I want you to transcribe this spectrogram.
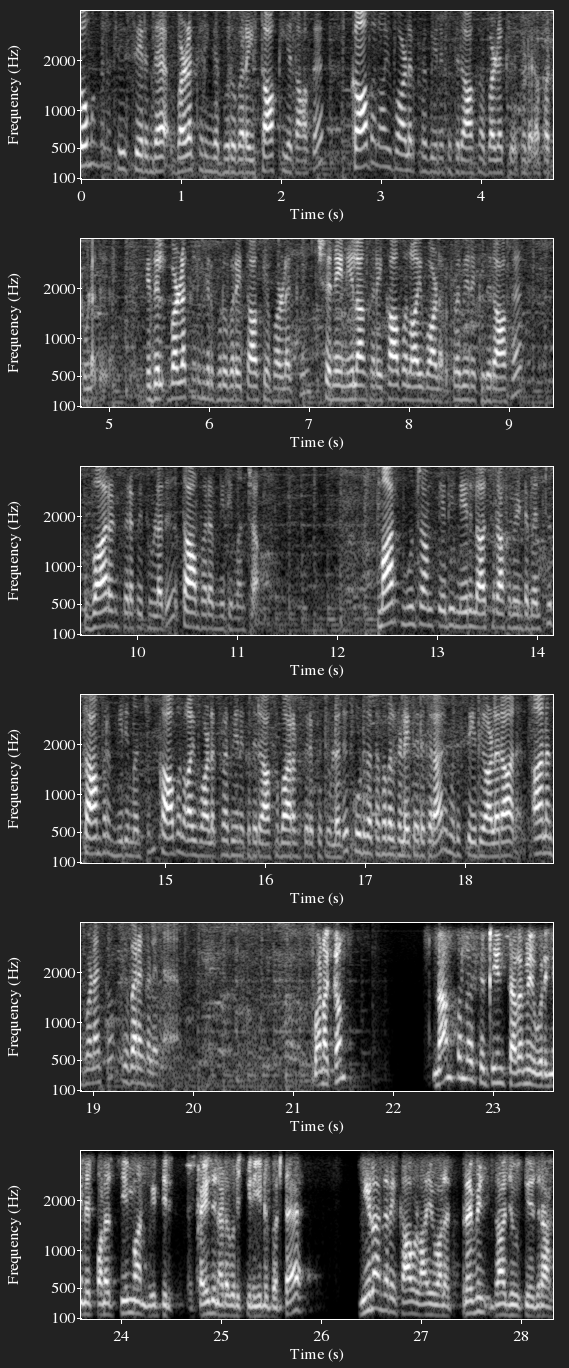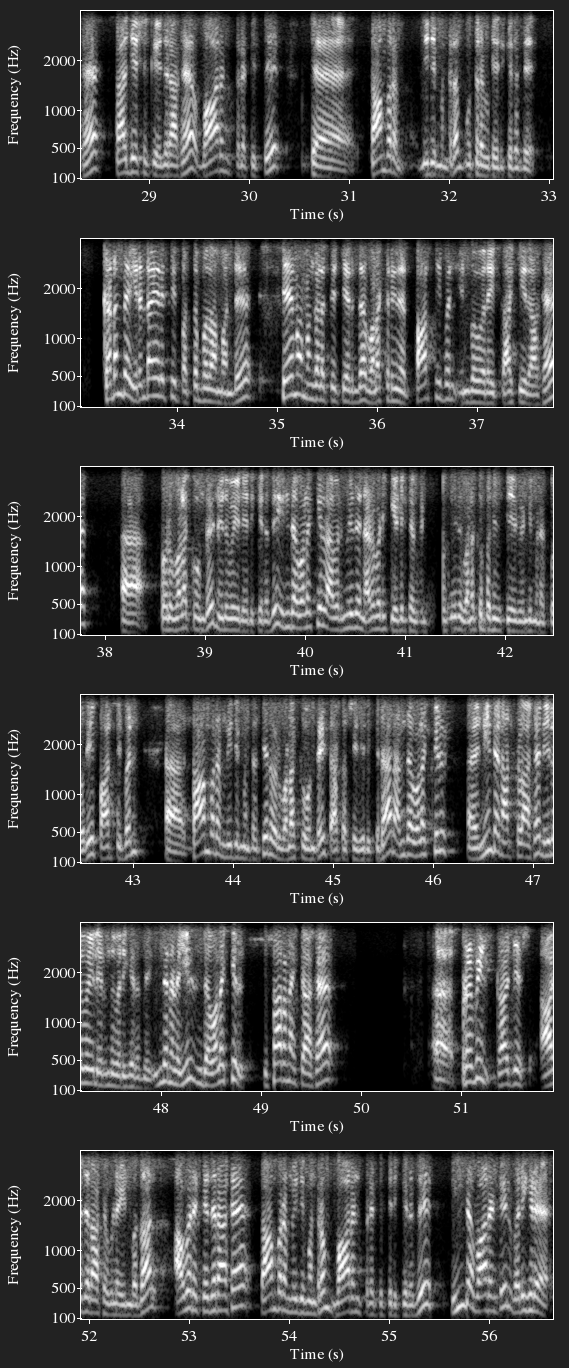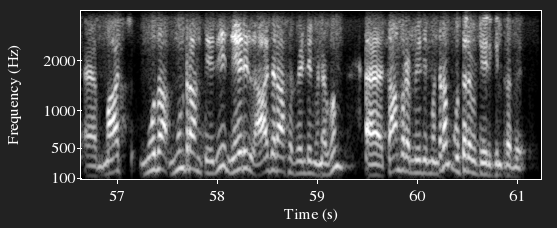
சோமங்கலத்தை சேர்ந்த வழக்கறிஞர் ஒருவரை தாக்கியதாக காவல் ஆய்வாளர் பிரவீனுக்கு எதிராக வழக்கு தொடரப்பட்டுள்ளது. இதில் வழக்கறிஞர் ஒருவரை தாக்கிய வழக்கு சென்னை நீலாங்கரை காவல் ஆய்வாளர் பிரவீனுக்கு எதிராக வாரண்ட் பிறப்பித்துள்ளது தாம்பரம் நீதிமன்றம். மார்ச் மூன்றாம் தேதி நேரில் ஆஜராக வேண்டும் என்று தாம்பரம் நீதிமன்றம் காவல் ஆய்வாளர் பிரவீனுக்கு எதிராக வாரண்ட் பிறப்பித்துள்ளது. கூடுதல் தகவல்களை தருகிறார் எமது செய்தியாளர் ஆனந்த் ஆனந்த். வணக்கம். விவரங்கள் என்ன? வணக்கம். நாம் தமிழர் கட்சியின் தலைமை ஒருங்கிணைப்பாளர் சீமான் வீட்டில் கைது நடவடிக்கையில் ஈடுபட்ட நீலாங்கரை காவல் ஆய்வாளர் பிரவீன் ராஜுவுக்கு எதிராக ராஜேஷுக்கு எதிராக வாரண்ட் பிறப்பித்து தாம்பரம் நீதிமன்றம் உத்தரவிட்டிருக்கிறது. கடந்த இரண்டாயிரத்தி பத்தொன்பதாம் ஆண்டு சேமமங்கலத்தைச் சேர்ந்த வழக்கறிஞர் பார்த்திபன் என்பவரை தாக்கியதாக அஹ், ஒரு வழக்கு ஒன்று நிலுவையில் இருக்கிறது. இந்த வழக்கில் அவர் மீது நடவடிக்கை எடுக்க வேண்டும் மீது வழக்கு பதிவு செய்ய வேண்டும் என கோரி பார்த்திபன் தாம்பரம் நீதிமன்றத்தில் ஒரு வழக்கு ஒன்றை தாக்கல் செய்திருக்கிறார். அந்த வழக்கில் நீண்ட நாட்களாக நிலுவையில் இருந்து வருகிறது. இந்த நிலையில் இந்த வழக்கில் விசாரணைக்காக பிரவீன் ராஜேஷ் ஆஜராகவில்லை என்பதால் அவருக்கு எதிராக தாம்பரம் நீதிமன்றம் வாரண்ட் பிறப்பித்திருக்கிறது. இந்த வாரண்டில் வருகிற மார்ச் மூன்றாம் தேதி நேரில் ஆஜராக வேண்டும் எனவும் தாம்பரம் நீதிமன்றம் உத்தரவிட்டிருக்கின்றது.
